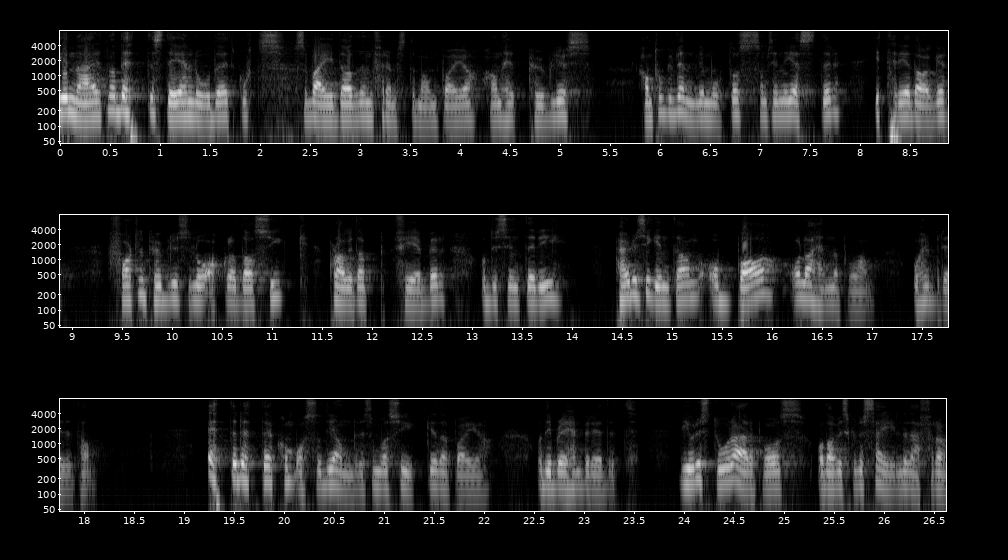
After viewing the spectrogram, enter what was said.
I nærheten av dette stedet lå det et gods som var eid av den fremste mannen på øya. Han het Publius. Han tok vennlig mot oss som sine gjester i tre dager. Far til Publius lå akkurat da syk, plaget av feber og dysenteri. Paulus gikk inn til ham og ba og la hendene på ham og helbredet ham. Etter dette kom også de andre som var syke der på øya, og de ble helbredet. De gjorde stor ære på oss, og da vi skulle seile derfra,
